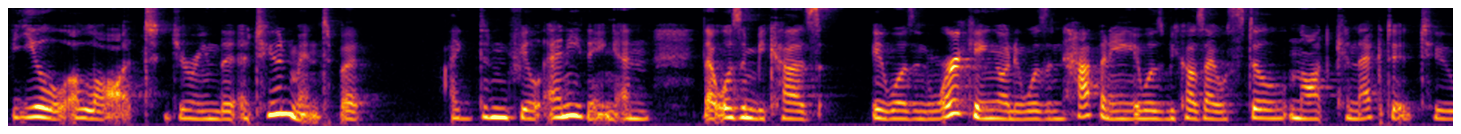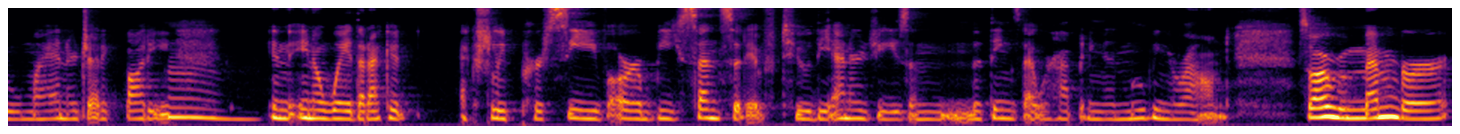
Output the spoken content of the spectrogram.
feel a lot during the attunement, but I didn't feel anything. And that wasn't because it wasn't working or it wasn't happening. It was because I was still not connected to my energetic body mm. in, in a way that I could actually perceive or be sensitive to the energies and the things that were happening and moving around. So I remember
